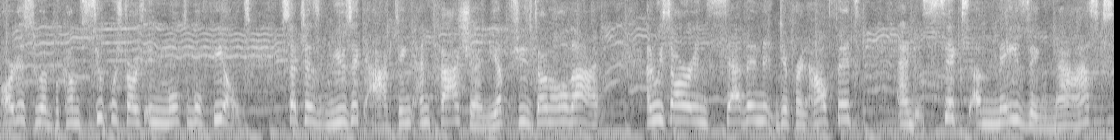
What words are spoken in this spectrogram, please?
artists who have become superstars in multiple fields, such as music, acting, and fashion. Yep, she's done all that. And we saw her in seven different outfits and six amazing masks.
